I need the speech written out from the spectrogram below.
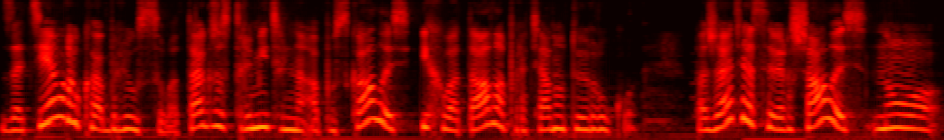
Затем рука Брюсова также стремительно опускалась и хватала протянутую руку. Пожатие совершалось, но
